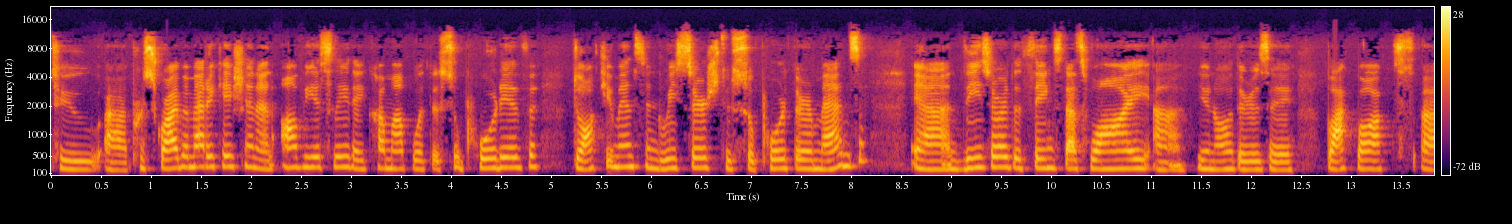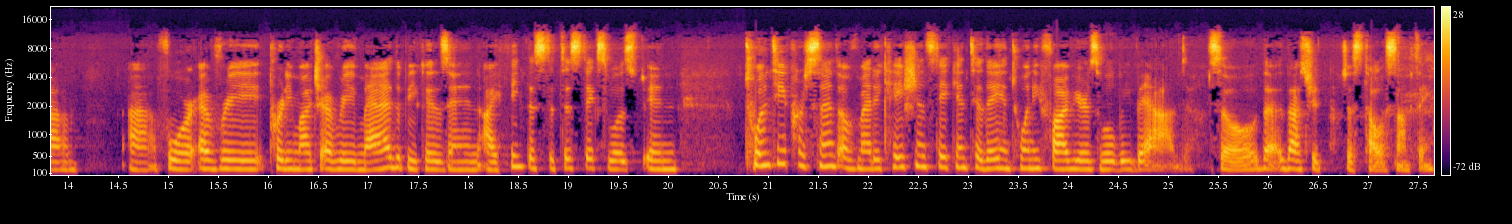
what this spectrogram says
to uh, prescribe a medication, and obviously they come up with the supportive documents and research to support their meds. And these are the things. That's why uh, you know there is a black box. Um, uh, for every pretty much every med because in I think the statistics was in 20% of medications taken today in 25 years will be banned. So that, that should just tell us something.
